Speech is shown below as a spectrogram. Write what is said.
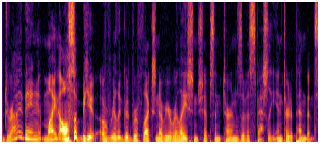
Driving might also be a really good reflection of your relationships in terms of especially interdependence.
